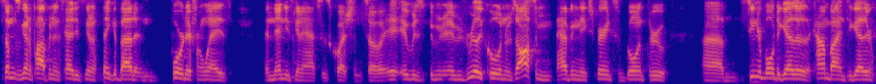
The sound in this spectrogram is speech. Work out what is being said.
Something's gonna pop in his head. He's gonna think about it in four different ways and then he's going to ask his question. So it, it, was it was really cool and it was awesome having the experience of going through um, Senior Bowl together, the Combine together,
